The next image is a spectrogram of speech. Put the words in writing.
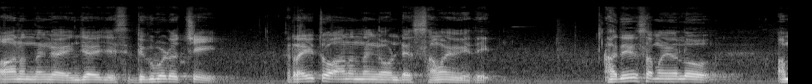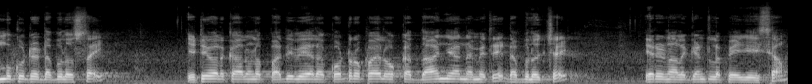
ఆనందంగా ఎంజాయ్ చేసి దిగుబడి వచ్చి రైతు ఆనందంగా ఉండే సమయం ఇది. అదే సమయంలో అమ్ముకుంటే డబ్బులు వస్తాయి ఇటీవల కాలంలో పదివేల కోట్ల రూపాయలు ఒక్క ధాన్యాన్ని అమ్మితే డబ్బులు వచ్చాయి ఇరవై నాలుగు గంటలు పే చేశాం.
